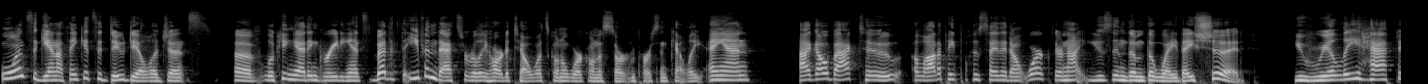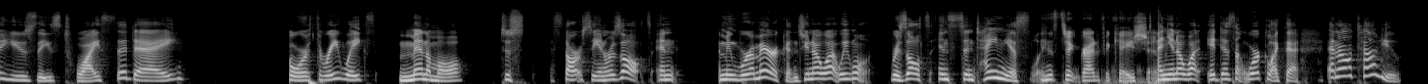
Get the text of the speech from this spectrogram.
once again, I think it's a due diligence of looking at ingredients, but even that's really hard to tell what's going to work on a certain person, Kelly. And I go back to a lot of people who say they don't work, they're not using them the way they should. You really have to use these twice a day for three weeks, minimal, to st- start seeing results. And I mean, we're Americans. You know what? We want results instantaneously, instant gratification. And you know what? It doesn't work like that. And I'll tell you,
